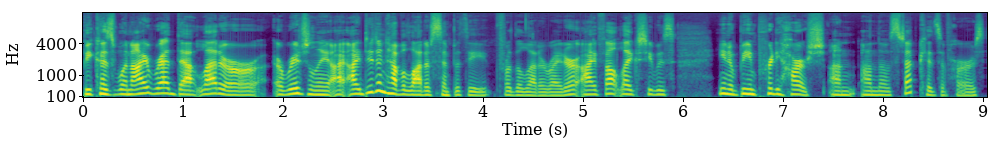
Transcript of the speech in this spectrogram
because when I read that letter originally, I, I didn't have a lot of sympathy for the letter writer. I felt like she was, you know, being pretty harsh on on those stepkids of hers.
